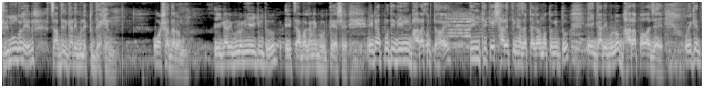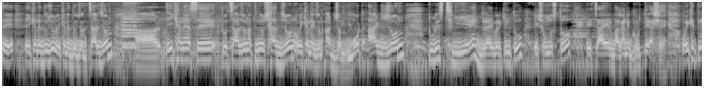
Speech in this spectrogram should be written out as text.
শ্রীমঙ্গলের চাঁদের গাড়িগুলো একটু দেখেন। অসাধারণ। এই গাড়িগুলো নিয়েই কিন্তু এই চা বাগানে ঘুরতে আসে। এটা প্রতিদিন ভাড়া করতে হয় তিন থেকে সাড়ে তিন হাজার টাকার মতো কিন্তু এই গাড়িগুলো ভাড়া পাওয়া যায়। ওই ক্ষেত্রে এইখানে দুজন, ওইখানে দুজন, চারজন। আর এইখানে আছে তো চারজন আর তিনজন, সাতজন, ওইখানে একজন, আটজন। মোট আটজন ট্যুরিস্ট নিয়ে ড্রাইভার কিন্তু এই সমস্ত এই চায়ের বাগানে ঘুরতে আসে। ওই ক্ষেত্রে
